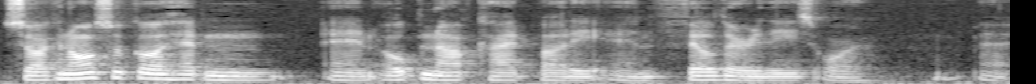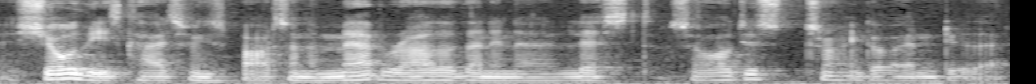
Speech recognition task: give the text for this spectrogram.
So I can also go ahead and, and open up Kite Buddy and filter these or uh, show these kite surfing spots on a map rather than in a list. So I'll just try and go ahead and do that.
